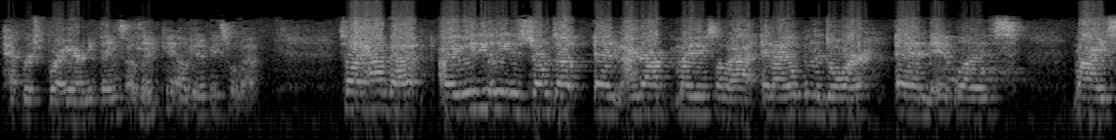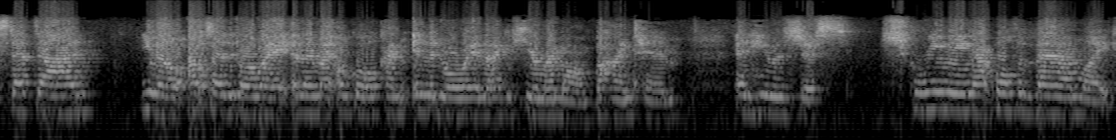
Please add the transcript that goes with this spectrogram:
pepper spray or anything. So I was like, okay, I'll get a baseball bat. So I have that. I immediately just jumped up and I grabbed my baseball bat and I opened the door and it was my stepdad, you know, outside the doorway and then my uncle kind of in the doorway and then I could hear my mom behind him and he was just screaming at both of them like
